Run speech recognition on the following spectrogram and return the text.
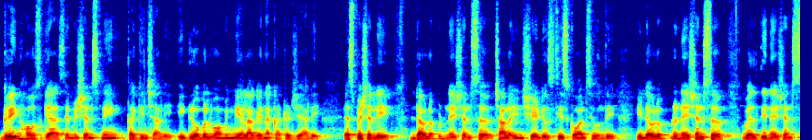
గ్రీన్ హౌస్ గ్యాస్ ఎమిషన్స్ని తగ్గించాలి. ఈ గ్లోబల్ వార్మింగ్ని ఎలాగైనా కట్టడి చేయాలి. ఎస్పెషల్లీ డెవలప్డ్ నేషన్స్ చాలా ఇనిషియేటివ్స్ తీసుకోవాల్సి ఉంది. ఈ developed nations wealthy nations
